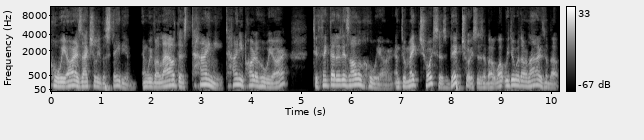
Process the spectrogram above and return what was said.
Who we are is actually the stadium, and we've allowed this tiny, tiny part of who we are to think that it is all of who we are and to make choices, big choices about what we do with our lives, about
